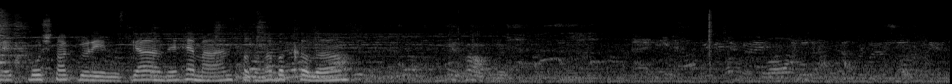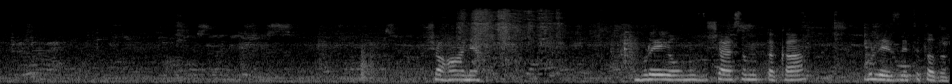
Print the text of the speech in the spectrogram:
Evet, boşnak böreğimiz geldi. Hemen tadına bakalım. Şahane. Buraya yolunuz düşerse mutlaka bu lezzeti tadın.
